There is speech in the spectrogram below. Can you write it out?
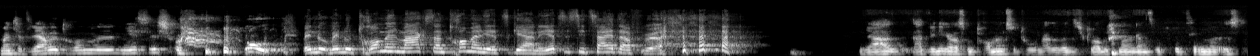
Meinst du jetzt Werbeltrommelmäßig? oh, wenn du, wenn du trommeln magst, dann trommel jetzt gerne. Jetzt ist die Zeit dafür. Ja, hat weniger was mit Trommeln zu tun. Also was ich glaube ich mal ganz wichtig finde, ist,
